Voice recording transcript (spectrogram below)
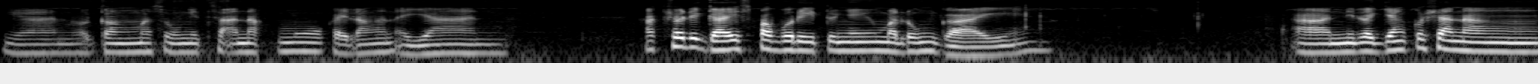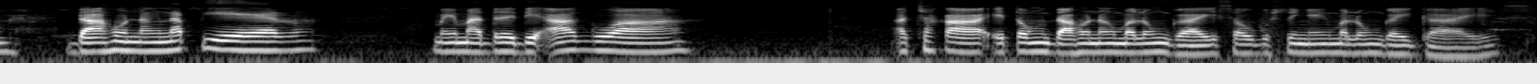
Yan, wag kang masungit sa anak mo. Kailangan ayan. Actually guys, paborito niya yung malunggay. Ah, nilagyan ko siya ng dahon ng napier may madre de agua at saka itong dahon ng malunggay so gusto niya yung malunggay guys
